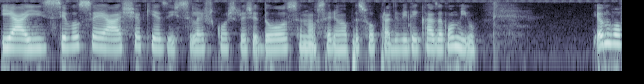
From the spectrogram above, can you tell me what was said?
E aí, se você acha que existe silêncio constrangedor, você não seria uma pessoa para dividir casa comigo. Eu não vou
